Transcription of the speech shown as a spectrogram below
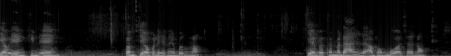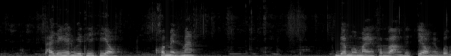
จียวเองกินเองต้นเจียวไปเลยเห็นให้เบิ่งเนาะเจียวแบบธรรมดานี่แหละเอาผักบัวใช่เนาะใครอยากเห็นวิธีเจียวคอมเมนต์มาเดือนมือใหม่คันวางที่เจียวให้เบิ่ง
